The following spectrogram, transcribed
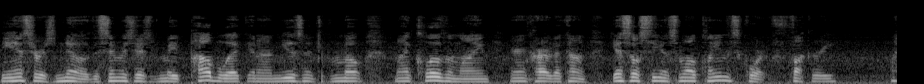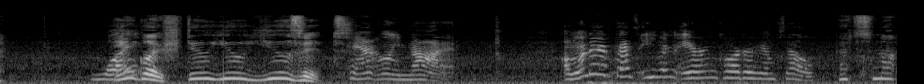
The answer is no. This image has been made public, and I'm using it to promote my clothing line, AaronCarter.com. Guess I'll see you in small claims court, fuckery. What? English, do you use it? Apparently not. I wonder if that's even Aaron Carter himself. That's not.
